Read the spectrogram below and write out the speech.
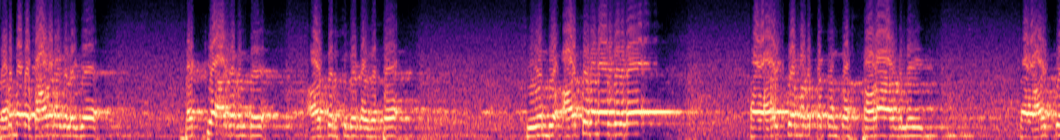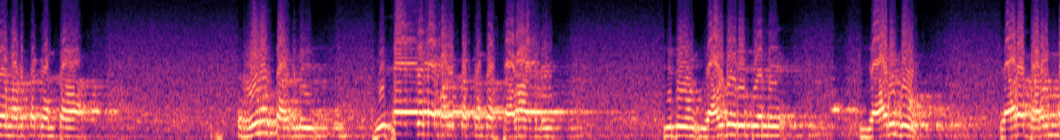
ಧರ್ಮದ ಭಾವನೆಗಳಿಗೆ ಧಕ್ಕೆ ಆಗದಂತೆ ಆಚರಿಸಬೇಕಾಗತ್ತೆ. ಈ ಒಂದು ಆಚರಣೆ ವೇಳೆ ನಾವು ಆಯ್ಕೆ ಮಾಡತಕ್ಕಂತ ಸ್ಥಳ ಆಗಲಿ, ನಾವು ಆಯ್ಕೆ ಮಾಡತಕ್ಕಂಥ ರೂಟ್ ಆಗಲಿ, ವಿಸರ್ಜನೆ ಮಾಡತಕ್ಕಂಥ ಸ್ಥಳ ಆಗಲಿ, ಇದು ಯಾವುದೇ ರೀತಿಯಲ್ಲಿ ಯಾರಿಗೂ, ಯಾರ ಧರ್ಮ,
